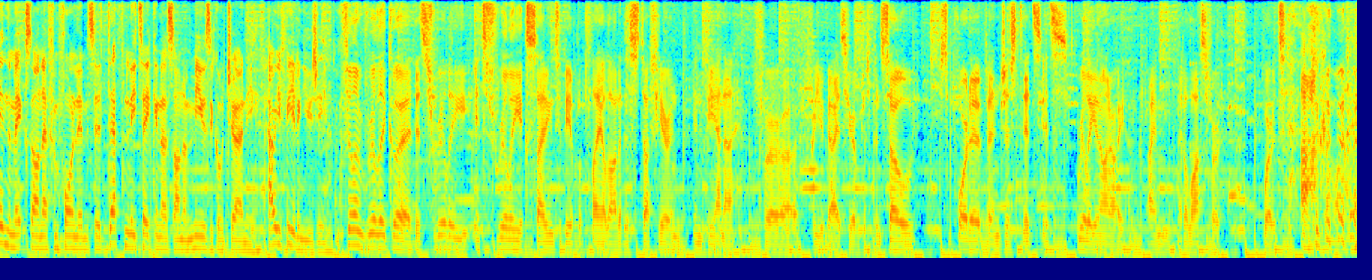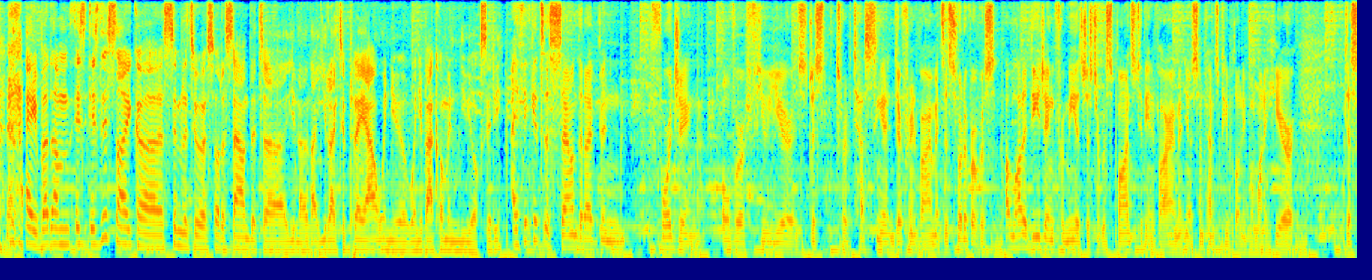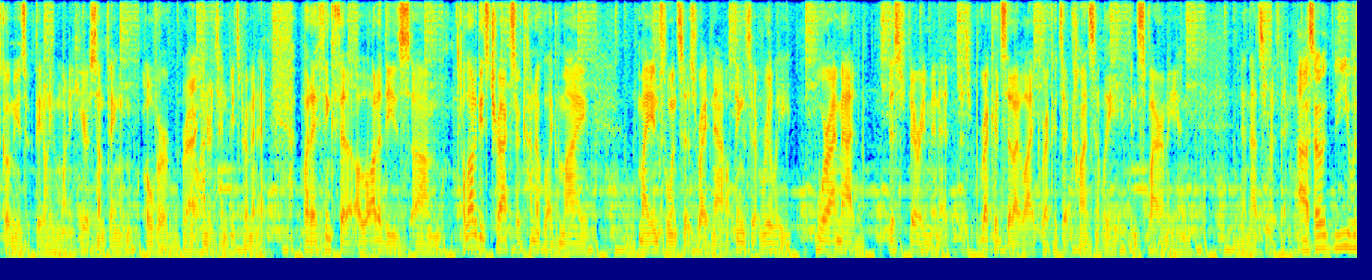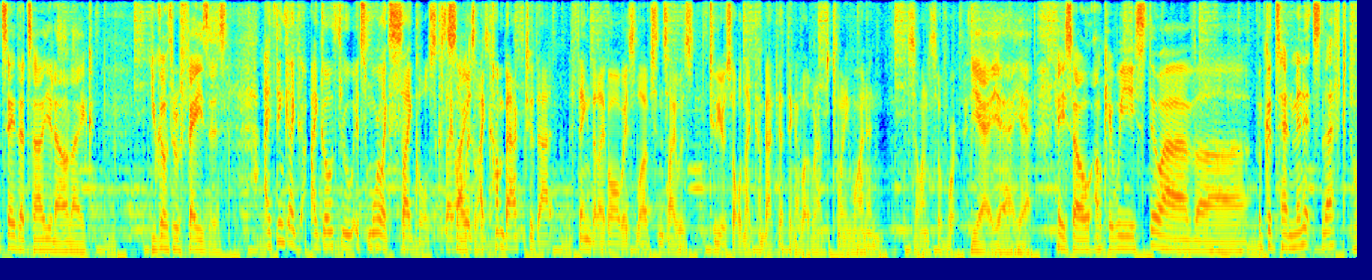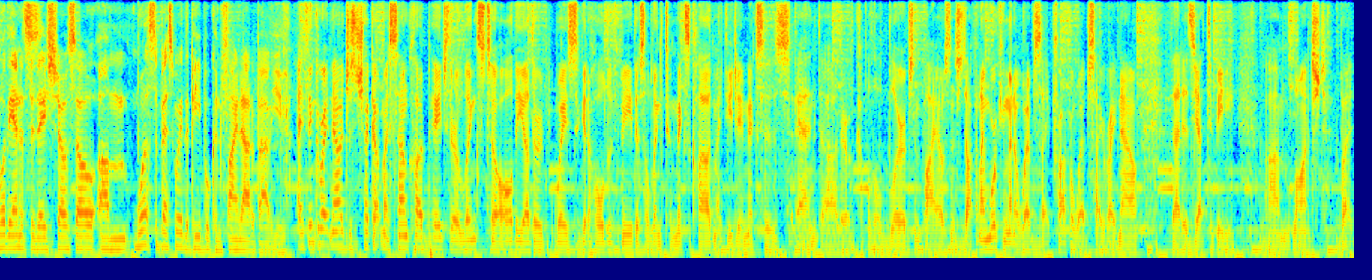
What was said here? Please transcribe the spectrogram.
in the mix on FM4 Unlimited, definitely taking us on a musical journey. How are you feeling, Eugene? I'm feeling really good. It's really it's really exciting to be able to play a lot of this stuff here in, in Vienna for uh, for you guys here. I've just been so supportive and just it's it's really an honor. I, I'm at a loss for words. Oh, come on. hey, but um, is, is this like uh, similar to a sort of sound that uh, you know, like you like to play out when you when you're back home in New York City? I think it's a sound that I've been forging over a few years, just sort of testing it in different environments. It's sort of a res- a lot of DJing for me is just a response to the environment. You know, sometimes people don't even want to hear disco music; they don't even want to hear something over you know, 110 beats per minute. But I think that a lot of these um, a lot of these tracks are kind of like my my influences right now, things that really where I'm at this very minute, this records that I like, records that constantly inspire me, and and that sort of thing. Uh, so you would say that uh, you know, like you go through phases. I think I, I go through it's more like cycles because I always I come back to that thing that I've always loved since I was two years old, and I come back to that thing I loved when I was 21, and so on and so forth. Yeah, yeah, yeah. Hey, so okay, we still have uh, a good ten minutes left before the end of today's show. So, um, what's the best way that people can find out about you? I think right now, just check out my SoundCloud page. There are links to all the other ways to get a hold of me. There's a link to Mixcloud, my DJ mixes, and uh, there are a couple little blurbs and bios and stuff. And I'm working on a website, proper website right now, that is yet to be um, launched, but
